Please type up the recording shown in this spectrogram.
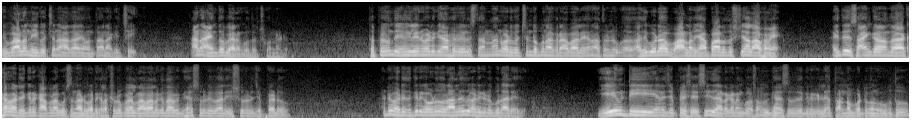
ఇవాళ నీకు వచ్చిన ఆదాయం అంతా నాకు ఇచ్చేయి అని ఆయనతో బేరం కుదుర్చుకున్నాడు. తప్పే ఏమీ లేని వాడికి యాభై వేలు ఇస్తానన్నాను వాడికి వచ్చిన డబ్బు నాకు రావాలి అని అతను అది కూడా వాళ్ళ వ్యాపార దృష్ట్యా లాభమే. అయితే సాయంకాలం దాకా వాడి దగ్గర కాపలా కూర్చున్నాడు. వాడికి లక్ష రూపాయలు రావాలి కదా విఘ్నేశ్వరుడు ఇవ్వాలి ఈశ్వరుడు చెప్పాడు. అంటే వాడి దగ్గరికి ఎవడు రాలేదు వాడికి డబ్బు రాలేదు. ఏమిటి అని చెప్పేసేసి ఇది అడగడం కోసం విఘ్నేశ్వరుడి దగ్గరికి వెళ్ళి ఆ తొండం పట్టుకొని ఊపుతూ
